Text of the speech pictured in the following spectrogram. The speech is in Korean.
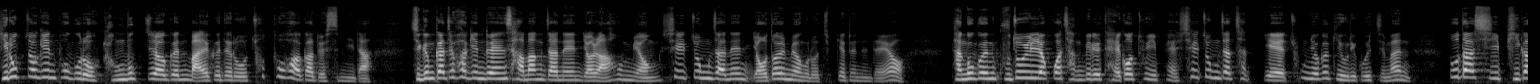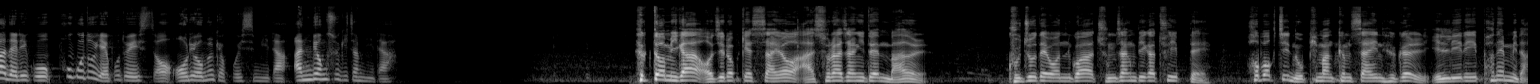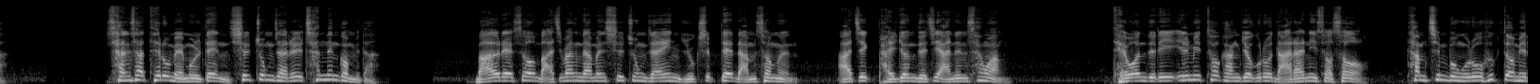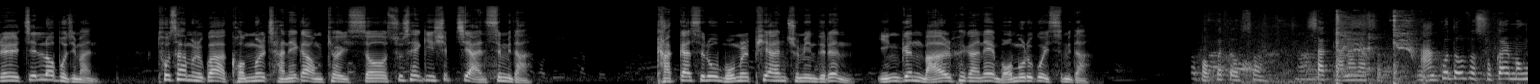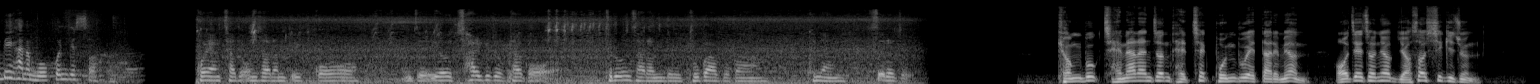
기록적인 폭우로 경북 지역은 말 그대로 초토화가 됐습니다. 지금까지 확인된 사망자는 19명, 실종자는 8명으로 집계됐는데요. 당국은 구조 인력과 장비를 대거 투입해 실종자 찾기에 총력을 기울이고 있지만 또다시 비가 내리고 폭우도 예보돼 있어 어려움을 겪고 있습니다. 안병수 기자입니다. 흙더미가 어지럽게 쌓여 아수라장이 된 마을. 구조대원과 중장비가 투입돼 허벅지 높이만큼 쌓인 흙을 일일이 퍼냅니다. 산사태로 매몰된 실종자를 찾는 겁니다. 마을에서 마지막 남은 실종자인 60대 남성은 아직 발견되지 않은 상황. 대원들이 1m 간격으로 나란히 서서 탐침봉으로 흙더미를 찔러보지만 토사물과 건물 잔해가 엉켜 있어 수색이 쉽지 않습니다. 가까스로 몸을 피한 주민들은 인근 마을 회관에 머무르고 있습니다. 볼 것도 없어. 싹 다 나갔어. 아무것도 없어. 숟갈 몽디 하나 못 건졌어. 고향 찾아온 사람도 있고 이제 여 살기 좋다고 들어온 사람들 두 가구가 그냥 쓰러져. 경북 재난안전대책본부에 따르면 어제 저녁 6시 기준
